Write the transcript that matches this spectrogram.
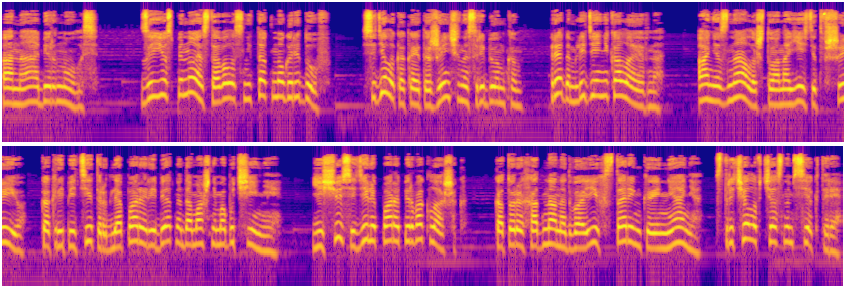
Она обернулась. За ее спиной оставалось не так много рядов. Сидела какая-то женщина с ребенком, рядом Лидия Николаевна. Аня знала, что она ездит в шею, как репетитор для пары ребят на домашнем обучении. Еще сидели пара первоклашек, которых одна на двоих старенькая няня встречала в частном секторе,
